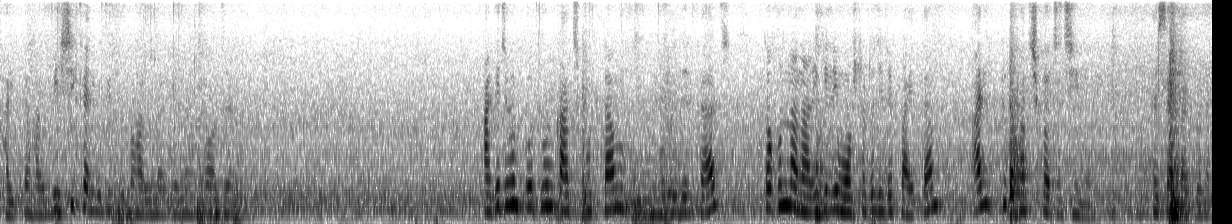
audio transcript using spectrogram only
খাইতে হয় বেশি খাইলে কিন্তু ভালো লাগে না মজা। আগে যখন প্রথম কাজ করতাম, হলুদের কাজ, তখন না নারিকেলি মশলাটা যেটা পাইতাম, আর একটু খচখচে ছিল। হয়েছে লাগবে না।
